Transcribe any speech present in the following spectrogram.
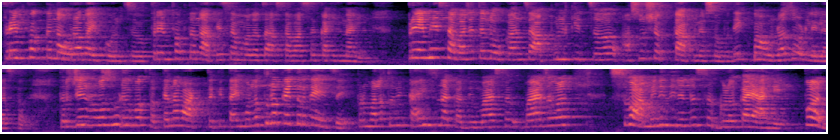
प्रेम फक्त नवरा बायकोंचं प्रेम फक्त नातेसंबंधाचं असावं असं काही नाही. प्रेम हे समाजातल्या लोकांचं आपुलकीचं असू शकतं आपल्यासोबत एक भावना जोडलेल्या असतात. तर जे रोज व्हिडिओ बघतात त्यांना वाटतं की ताई मला तुला काहीतरी द्यायचंय पण मला तुम्ही काहीच नका देऊ. माझ्या माझ्याजवळ स्वामीने दिलेलं सगळं काय आहे? पण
